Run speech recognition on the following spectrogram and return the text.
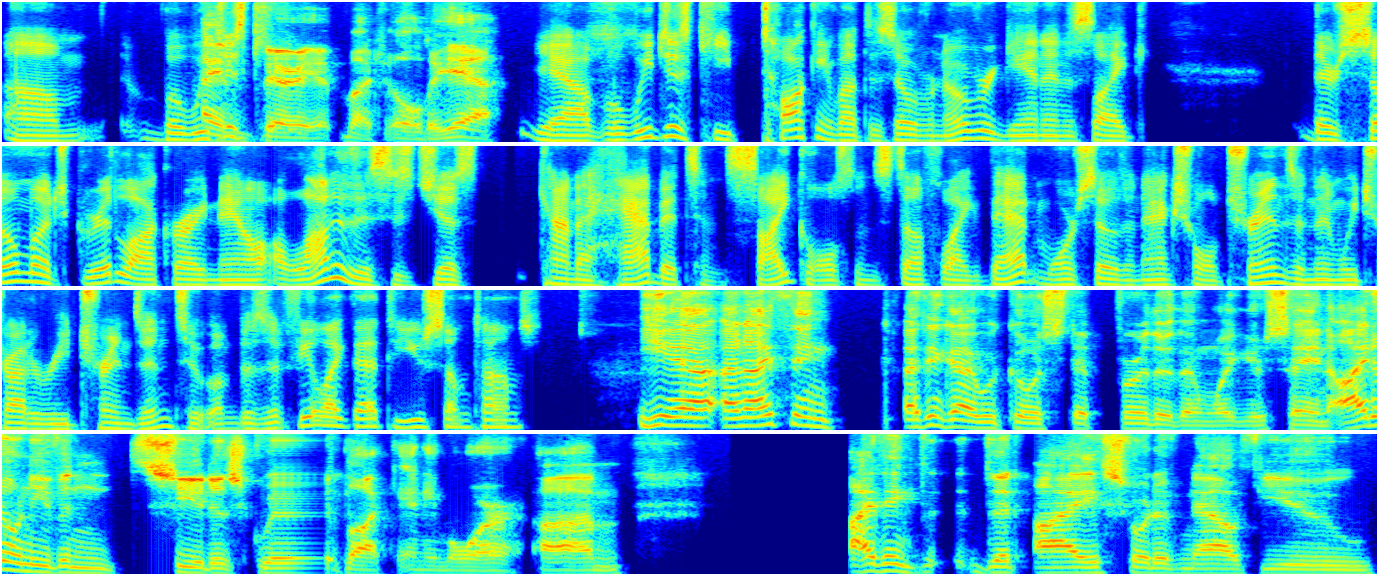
Um, but we I just keep, very much older yeah. Yeah but we just keep talking about this over and over again and it's like there's so much gridlock right now. A lot of this is just kind of habits and cycles and stuff like that more so than actual trends and then we try to read trends into them does it feel like that to you sometimes? Yeah and i think i think i would go a step further than what you're saying. I don't even see it as gridlock anymore. Um, i think that i sort of now view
